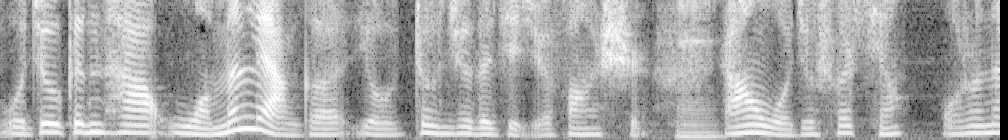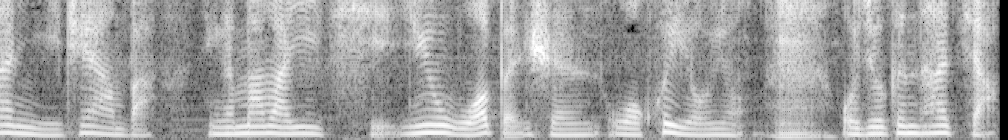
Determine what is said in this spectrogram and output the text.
我就跟他，我们两个有正确的解决方式。嗯然后我就说行，我说那你这样吧，你跟妈妈一起，因为我本身我会游泳，嗯我就跟他讲，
